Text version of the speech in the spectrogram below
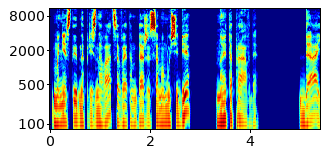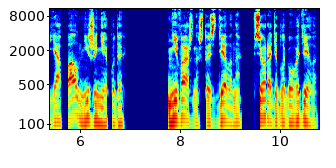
Мне стыдно признаваться в этом даже самому себе, но это правда. Да, я пал ниже некуда. Неважно, что сделано, все ради благого дела.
